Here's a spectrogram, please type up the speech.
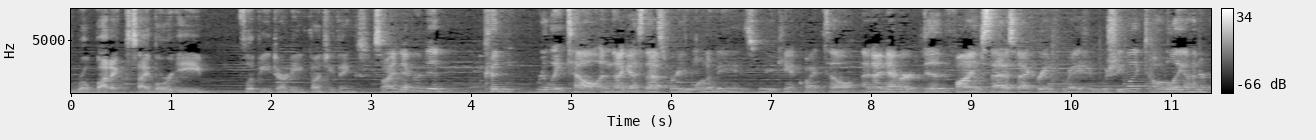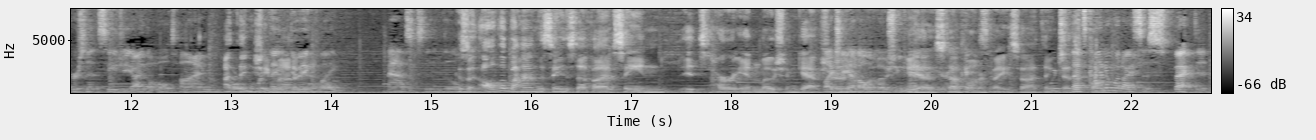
robotic cyborgy flippy turny punchy things. So I never did, couldn't really tell, and I guess that's where you want to be, is where you can't quite tell. And I never did find satisfactory information. Was she like totally 100% CGI the whole time? I Or think were she they might doing been. like masks and Because all the behind the scenes stuff I've seen, it's her in motion capture. Like she had all the motion yeah capture. stuff Okay, on her so- face. So I think that's, that's, kind of what I suspected,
